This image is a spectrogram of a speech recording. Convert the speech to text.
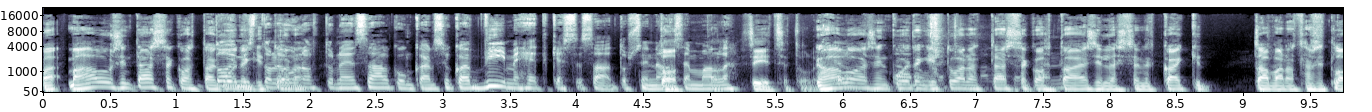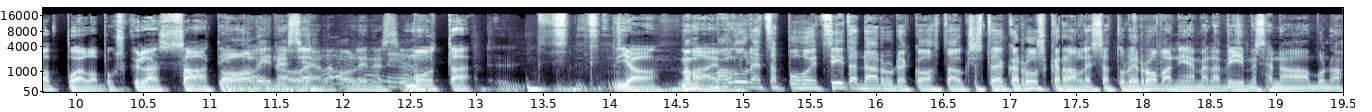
Mä, mä haluaisin tässä kohtaa kuitenkin toimistolle tuoda, unohtuneen salkun kanssa, joka on viime hetkessä saatu sinne Totta. asemalle. Siitä se tuli. ja haluaisin kuitenkin tuoda tässä kohtaa esille sen, että kaikki tavarathan sitten loppujen lopuksi kyllä saatiin Oli ne paikalle. siellä, oli ne siellä. Mutta, joo, Mä, mä aivan. luulen, että sä puhuit siitä Darude-kohtauksesta, joka Ruskarallissa tuli Rovaniemellä viimeisenä aamuna.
